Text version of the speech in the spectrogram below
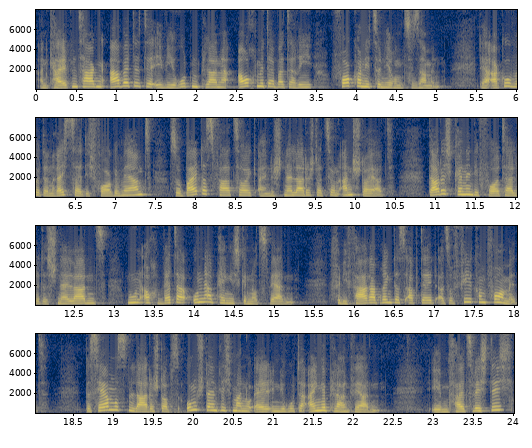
An kalten Tagen arbeitet der EV-Routenplaner auch mit der Batterie vor Konditionierung zusammen. Der Akku wird dann rechtzeitig vorgewärmt, sobald das Fahrzeug eine Schnellladestation ansteuert. Dadurch können die Vorteile des Schnellladens nun auch wetterunabhängig genutzt werden. Für die Fahrer bringt das Update also viel Komfort mit. Bisher mussten Ladestops umständlich manuell in die Route eingeplant werden. Ebenfalls wichtig,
